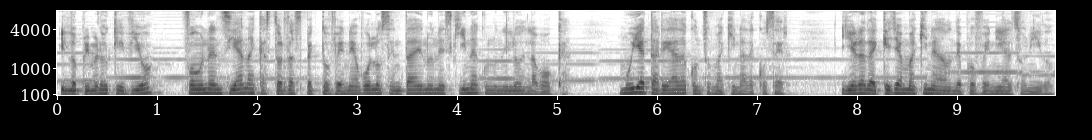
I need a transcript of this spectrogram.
y lo primero que vio fue una anciana castor de aspecto benévolo sentada en una esquina con un hilo en la boca, muy atareada con su máquina de coser, y era de aquella máquina donde provenía el sonido.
